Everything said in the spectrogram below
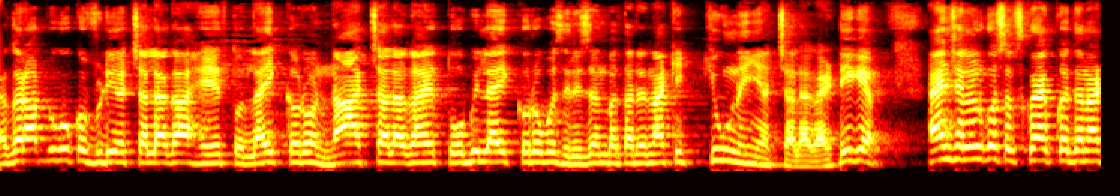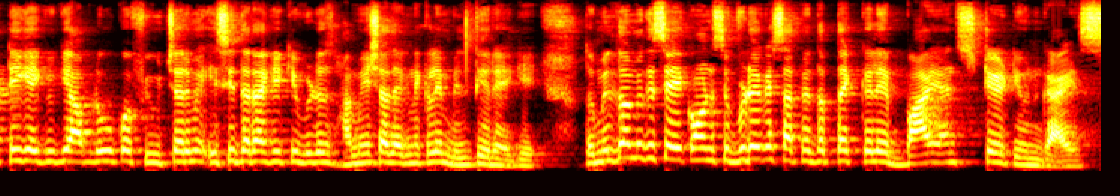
अगर आप लोगों को वीडियो अच्छा लगा है तो लाइक करो, ना अच्छा लगा है तो भी लाइक करो। बस रीजन बता देना कि क्यों नहीं अच्छा लगा है। ठीक है? एंड चैनल को सब्सक्राइब कर देना। ठीक है? क्योंकि आप लोगों को फ्यूचर में इसी तरह की वीडियो हमेशा देखने के लिए मिलती रहेगी। तो मिलता हूँ किसी अकाउंट से वीडियो के साथ में। तब तक के लिए bye and stay tune guys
